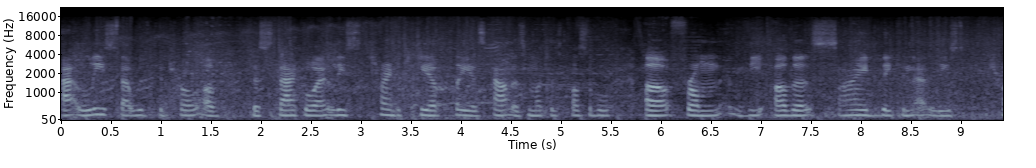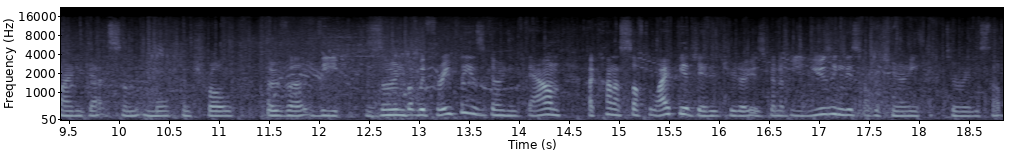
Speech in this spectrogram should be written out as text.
at least that with control of the stack, or at least trying to clear players out as much as possible uh, from the other side, they can at least try and get some more control over the zone. But with three players going down, a kind of soft wipe here, Jaded Judo is going to be using this opportunity to really start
